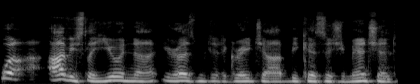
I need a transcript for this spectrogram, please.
Well, obviously, you and uh, your husband did a great job because, as you mentioned,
